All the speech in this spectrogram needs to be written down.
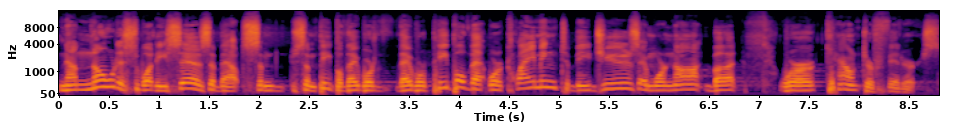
Now, notice what he says about some, some people. They were, they were people that were claiming to be Jews and were not, but were counterfeiters.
